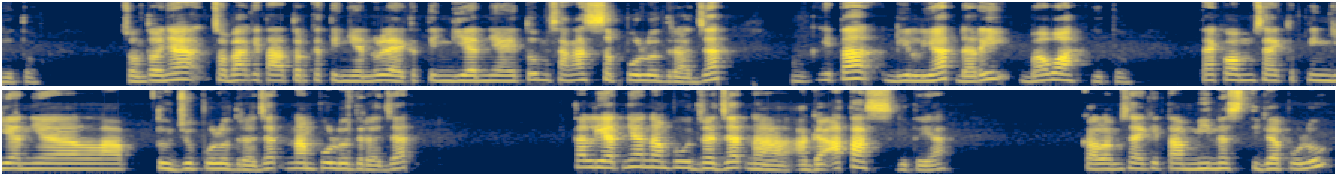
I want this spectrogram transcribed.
gitu. Contohnya, coba kita atur ketinggian dulu ya. Ketinggiannya itu misalnya 10 derajat, kita dilihat dari bawah gitu. Kalau misalnya ketinggiannya 70 derajat, 60 derajat, kita lihatnya 60 derajat, nah agak atas gitu ya. Kalau misalnya kita minus 30,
